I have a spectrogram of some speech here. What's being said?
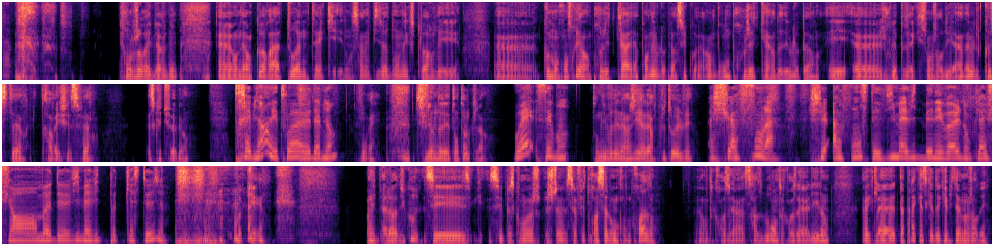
Bonjour et bienvenue. Euh, on est encore à Touran Tech et donc c'est un épisode où on explore les euh, comment construire un projet de carrière pour un développeur. C'est quoi un bon projet de carrière de développeur? Et euh, je voulais poser la question aujourd'hui à Annabelle Coster qui travaille chez Sphere. Est-ce que tu vas bien? Très bien. Et toi, Damien? Ouais. Tu viens de donner ton talk là. Ouais, c'est bon. Ton niveau d'énergie a l'air plutôt élevé. Ah, Je suis à fond là. Je suis à fond. C'était vie ma vie de bénévole. Donc là, je suis en mode vie ma vie de podcasteuse. ok. Ouais, alors du coup, c'est parce qu'on je- ça fait trois salons qu'on te croise. Euh, On t'a croisé à Strasbourg, on t'a croisé à Lille. Avec la, t'as pas la casquette de capitaine aujourd'hui?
